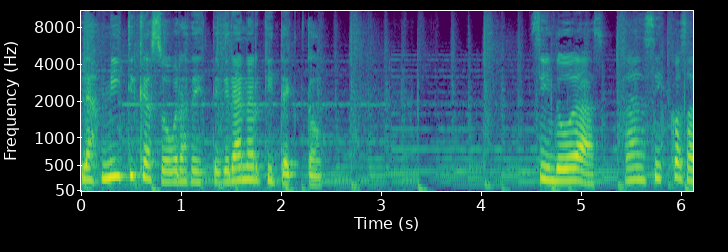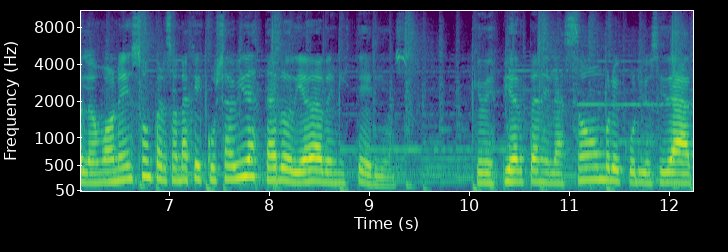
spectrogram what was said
las míticas obras de este gran arquitecto. Sin dudas, Francisco Salomón es un personaje cuya vida está rodeada de misterios, que despiertan el asombro y curiosidad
